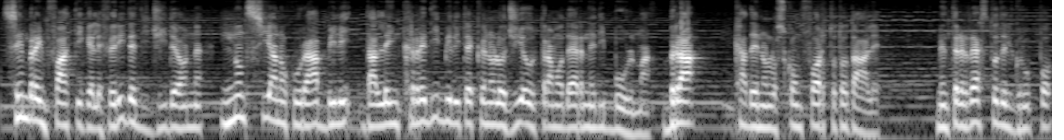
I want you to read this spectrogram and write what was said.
Sembra infatti che le ferite di Gideon non siano curabili dalle incredibili tecnologie ultramoderne di Bulma. Bra cade nello sconforto totale, mentre il resto del gruppo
